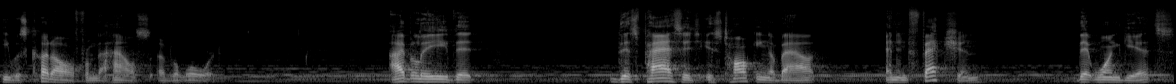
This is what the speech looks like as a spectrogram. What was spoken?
he was cut off from the house of the Lord. I believe that this passage is talking about an infection that one gets,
